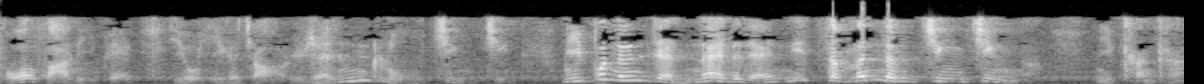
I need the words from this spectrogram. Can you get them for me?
佛法里边有一个叫忍辱精进。你不能忍耐的人，你怎么能精进啊？你看看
